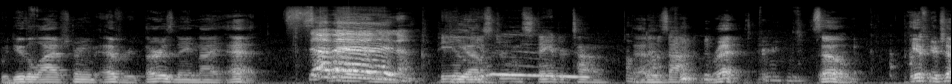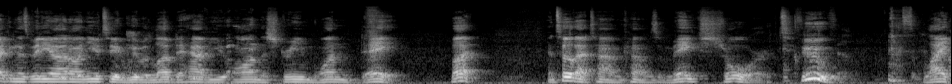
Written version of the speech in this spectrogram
we do the live stream every Thursday night at. Seven. PM Eastern Standard Time. Oh that is Oh, is correct. So, if you're checking this video out on YouTube, we would love to have you on the stream one day. But until that time comes, make sure to like,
